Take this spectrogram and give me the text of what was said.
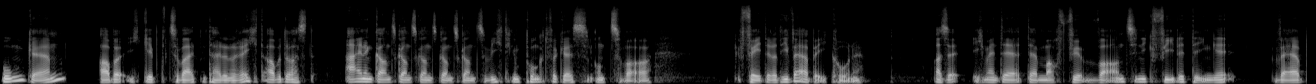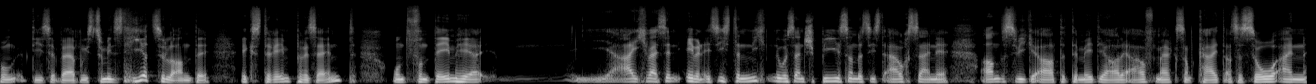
ungern, aber ich gebe dir zu weiten Teilen recht, aber du hast einen ganz, ganz, ganz, ganz, ganz wichtigen Punkt vergessen und zwar Federer die Werbeikone. Also ich meine, der, der macht für wahnsinnig viele Dinge Werbung. Diese Werbung ist zumindest hierzulande extrem präsent und von dem her ja, ich weiß eben, es ist dann nicht nur sein Spiel, sondern es ist auch seine anders wie geartete mediale Aufmerksamkeit. Also so ein,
